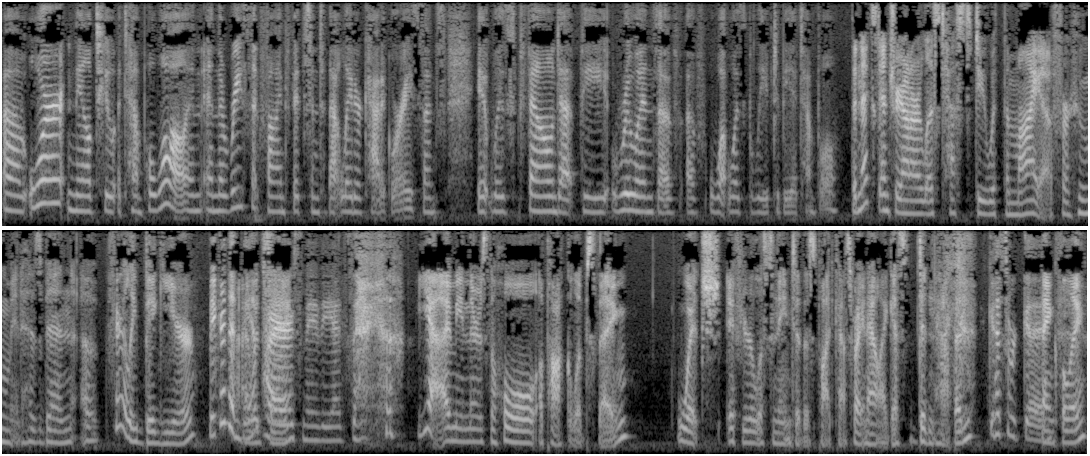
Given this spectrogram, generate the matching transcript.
um, or nailed to a temple wall. And, and the recent find fits into that later category since it was found at the ruins of, of what was believed to be a temple. The next entry on our list has to do with the Maya, for whom it has been a fairly big year. Bigger than vampires, maybe, I'd say. yeah, I mean, there's the whole apocalypse thing which if you're listening to this podcast right now, I guess didn't happen. guess we're good. Thankfully.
